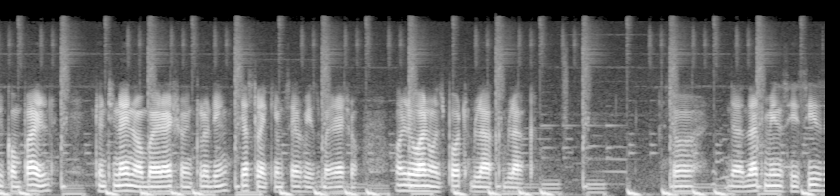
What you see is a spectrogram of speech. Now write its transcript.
he compiled, 29 were biracial, including, just like himself, is biracial. Only one was pot black, black. So that, means he sees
